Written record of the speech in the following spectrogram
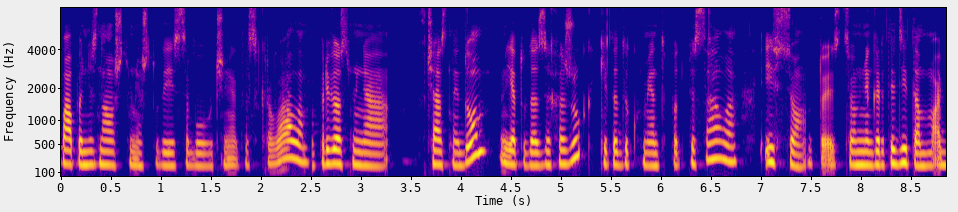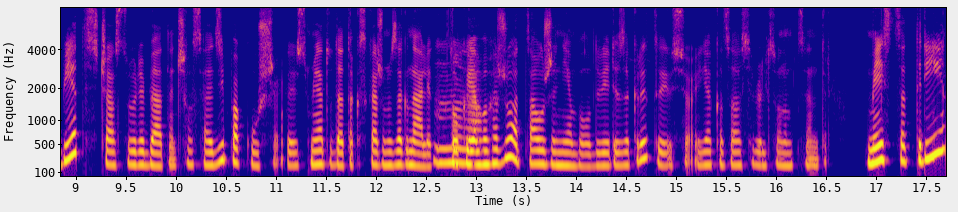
Папа не знал, что у меня что-то есть с собой, очень это скрывала. Привез меня в частный дом, я туда захожу, какие-то документы подписала, и все. То есть он мне говорит, иди там обед сейчас у ребят начался, иди покушай. То есть меня туда, так скажем, загнали. Как ну, только да. я выхожу, отца уже не было, двери закрыты, и все, я оказалась в революционном центре. Месяца три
